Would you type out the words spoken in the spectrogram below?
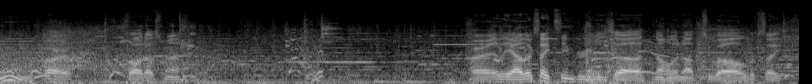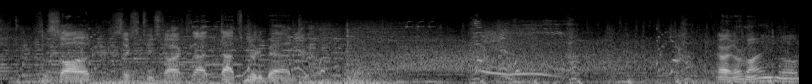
Ooh, alright. Solid up smash. Alright, yeah, it looks like Team Green is uh, not holding up too well. Looks like it's a solid 62 stock. That That's pretty bad. Alright, never mind. Well,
